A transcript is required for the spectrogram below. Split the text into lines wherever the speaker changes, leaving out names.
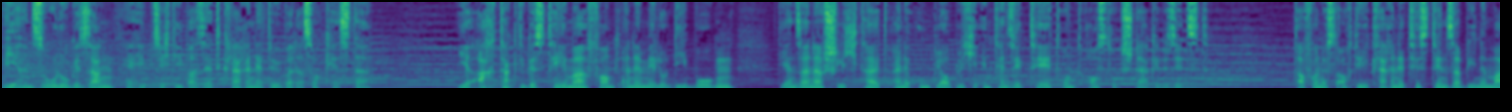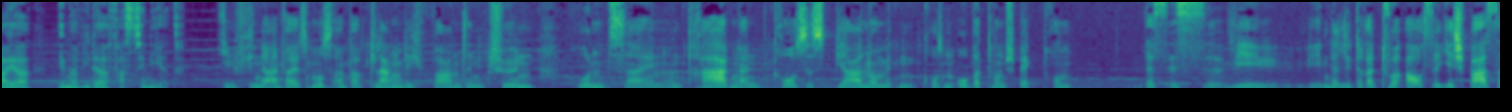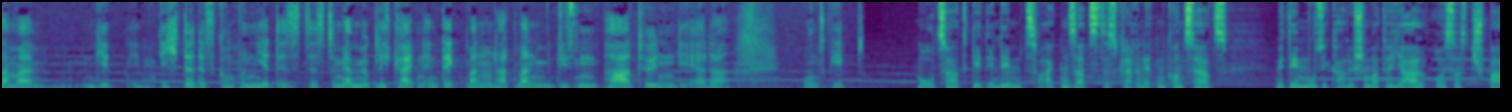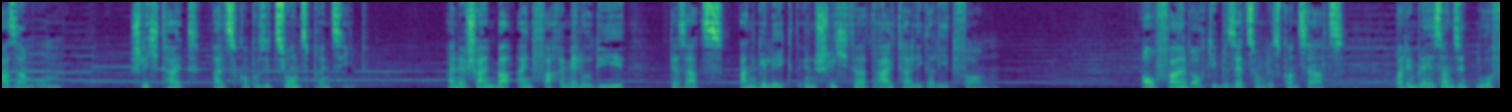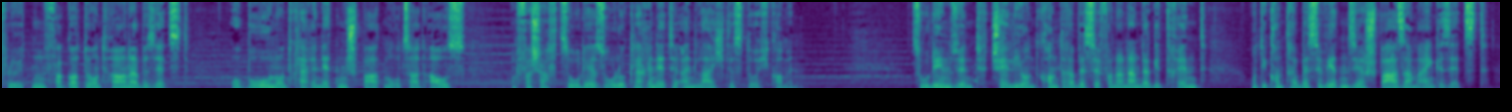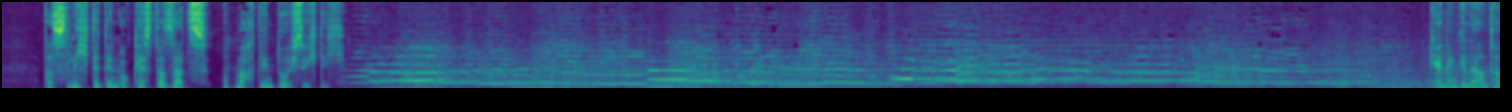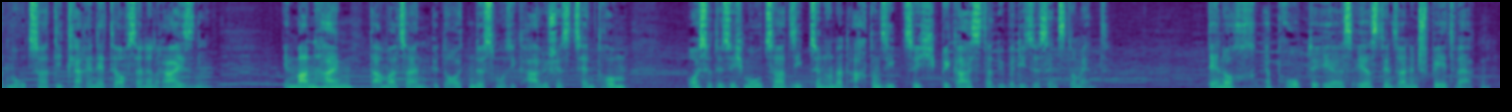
Wie ein Sologesang erhebt sich die Bassettklarinette über das Orchester. Ihr achttaktiges Thema formt einen Melodiebogen, der in seiner Schlichtheit eine unglaubliche Intensität und Ausdrucksstärke besitzt. Davon ist auch die Klarinettistin Sabine Meyer immer wieder fasziniert.
Ich finde einfach, es muss einfach klanglich wahnsinnig schön rund sein und tragen. Ein großes Piano mit einem großen Obertonspektrum das ist äh, wie, wie in der Literatur auch so. Je sparsamer, je dichter das komponiert ist, desto mehr Möglichkeiten entdeckt man und hat man mit diesen paar Tönen, die er da uns gibt.
Mozart geht in dem zweiten Satz des Klarinettenkonzerts mit dem musikalischen Material äußerst sparsam um. Schlichtheit als Kompositionsprinzip. Eine scheinbar einfache Melodie, der Satz angelegt in schlichter dreiteiliger Liedform. Auffallend auch die Besetzung des Konzerts. Bei den Bläsern sind nur Flöten, Fagotte und Hörner besetzt. Oboen und Klarinetten spart Mozart aus und verschafft so der Soloklarinette ein leichtes Durchkommen. Zudem sind Celli und Kontrabässe voneinander getrennt und die Kontrabässe werden sehr sparsam eingesetzt. Das lichtet den Orchestersatz und macht ihn durchsichtig. Kennengelernt hat Mozart die Klarinette auf seinen Reisen. In Mannheim, damals ein bedeutendes musikalisches Zentrum, äußerte sich Mozart 1778 begeistert über dieses Instrument. Dennoch erprobte er es erst in seinen Spätwerken.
